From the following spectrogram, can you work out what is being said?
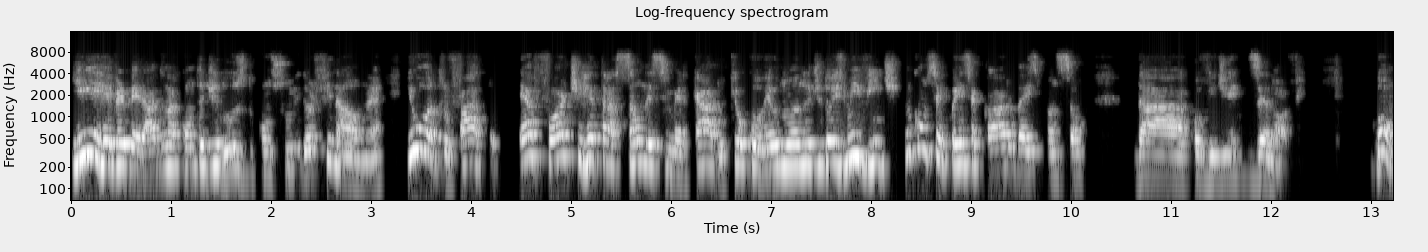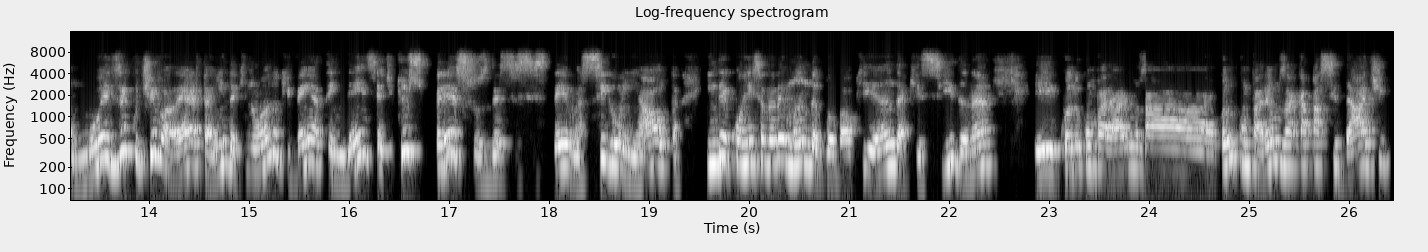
e reverberado na conta de luz do consumidor final. Né? E o outro fato é a forte retração desse mercado que ocorreu no ano de 2020, em consequência, claro, da expansão da Covid-19. Bom, o executivo alerta ainda que no ano que vem a tendência é de que os preços desse sistema sigam em alta em decorrência da demanda global que anda aquecida, né? E quando compararmos a quando comparamos a capacidade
